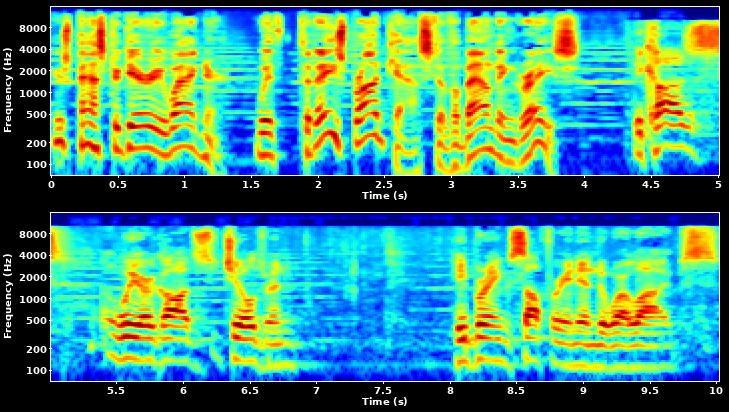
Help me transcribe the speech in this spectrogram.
here's Pastor Gary Wagner with today's broadcast of Abounding Grace. Because we are God's children, He brings suffering into our lives.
